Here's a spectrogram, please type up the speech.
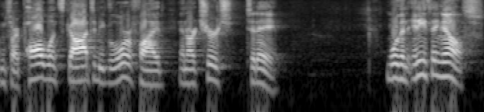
I'm sorry, Paul wants God to be glorified in our church today. More than anything else.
